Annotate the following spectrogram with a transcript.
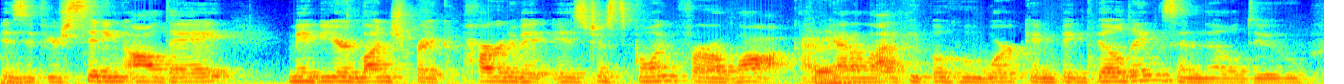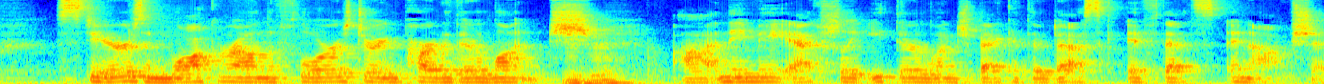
Is if you're sitting all day, maybe your lunch break part of it is just going for a walk. I've got a lot of people who work in big buildings and they'll do stairs and walk around the floors during part of their lunch. Uh, and they may actually eat their lunch back at their desk if that's an option.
